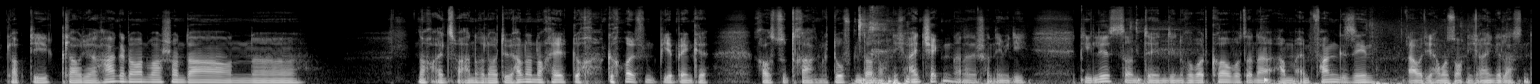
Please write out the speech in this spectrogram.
Ich glaube, die Claudia Hagedorn war schon da und äh, noch ein, zwei andere Leute. Wir haben dann noch geholfen, Bierbänke rauszutragen. Wir durften da noch nicht einchecken. Dann hat er schon irgendwie die, die Liz und den, den Robert Corvus dann am Empfang gesehen, aber die haben uns noch nicht reingelassen.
